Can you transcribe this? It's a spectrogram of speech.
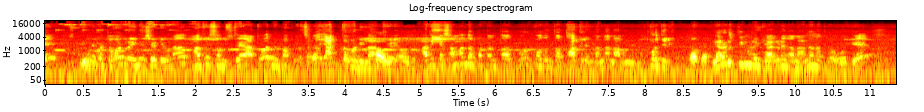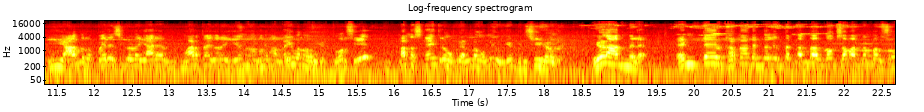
ಕೇಳ್ತೀವಿ ಇವ್ರು ತಗೊಂಡ್ರೆ ಇನಿಷಿಯೇಟಿವ್ನ ಮಾತೃ ಸಂಸ್ಥೆ ಅಥವಾ ನಿರ್ಮಾಪಕರ ಸಂಘ ಯಾಕೆ ತಗೊಂಡಿಲ್ಲ ಅಂತ ಹೇಳಿ. ಅದಕ್ಕೆ ಸಂಬಂಧಪಟ್ಟಂತ ಕೂರ್ಕೋದಂತ ದಾಖಲೆಗಳನ್ನ ನಾನು ನಿಮ್ಗೆ ಕೊಡ್ತೀನಿ. ಓಕೆ ಎರಡು ತಿಂಗಳ ಕೆಳಗಡೆ ನಾನು ಅಣ್ಣನ ಹತ್ರ ಹೋಗಿ ಈ ಯಾವ ಥರ ಪೈರಸಿಗಳನ್ನ ಯಾರ್ಯಾರು ಮಾಡ್ತಾ ಇದ್ದಾರೆ ಏನು ಅನ್ನೋದನ್ನ ಲೈವ್ ಅಲ್ಲಿ ಅವ್ರಿಗೆ ತೋರಿಸಿ ನನ್ನ ಸ್ನೇಹಿತರೆ ಒಬ್ರು ಎಲ್ಲವನ್ನು ಇವ್ರಿಗೆ ಬಿಡಿಸಿ ಹೇಳುದು. ಹೇಳಾದ್ಮೇಲೆ ಎಂಟೈರ್ ಕರ್ನಾಟಕದಲ್ಲಿ ಇರ್ತಕ್ಕಂಥ ಲೋಕಸಭಾ ಮೆಂಬರ್ಸು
